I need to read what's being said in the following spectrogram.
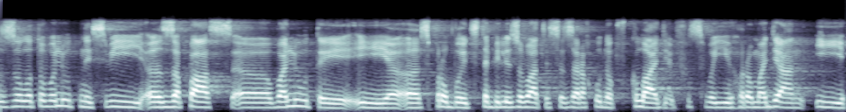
золотовалютний свій е, запас е, валюти і е, спробують стабілізуватися за рахунок вкладів своїх громадян і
